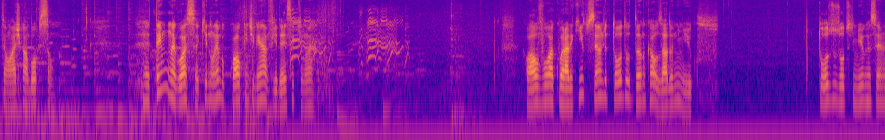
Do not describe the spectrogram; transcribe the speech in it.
Então acho que é uma boa opção. É, tem um negócio aqui, não lembro qual que a gente ganha vida. É esse aqui, não é? O alvo é curado em 15% de todo o dano causado ao inimigo. Todos os outros inimigos recebem...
